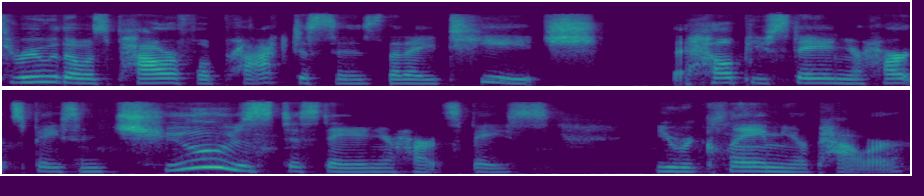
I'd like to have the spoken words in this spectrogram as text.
through those powerful practices that I teach that help you stay in your heart space and choose to stay in your heart space, you reclaim your power.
